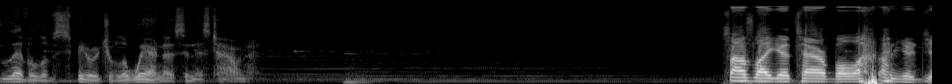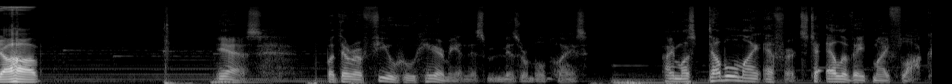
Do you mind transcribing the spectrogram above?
level of spiritual awareness in this town. Sounds like you're terrible on your job. Yes, but there are few who hear me in this miserable place. I must double my efforts to elevate my flock.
